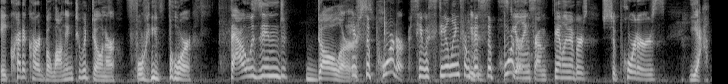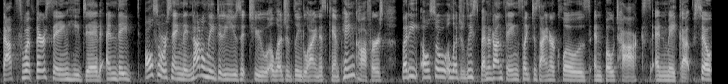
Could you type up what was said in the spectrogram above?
a credit card belonging to a donor $44,000. His supporters. He was stealing from He his was supporters. Stealing from family members, supporters. Yeah, that's what they're saying he did. And they also were saying that not only did he use it to allegedly line his campaign coffers, but he also allegedly spent it on things like designer clothes and Botox and makeup. So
